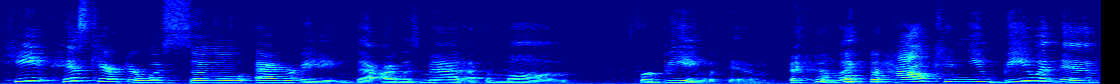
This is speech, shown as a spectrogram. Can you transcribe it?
He his character was so aggravating that I was mad at the mom for being with him. I'm like, how can you be with him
